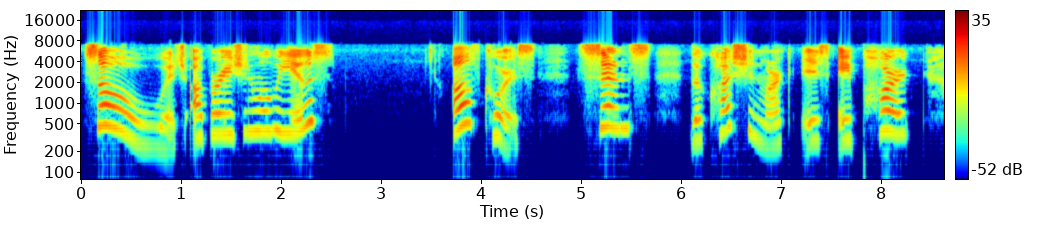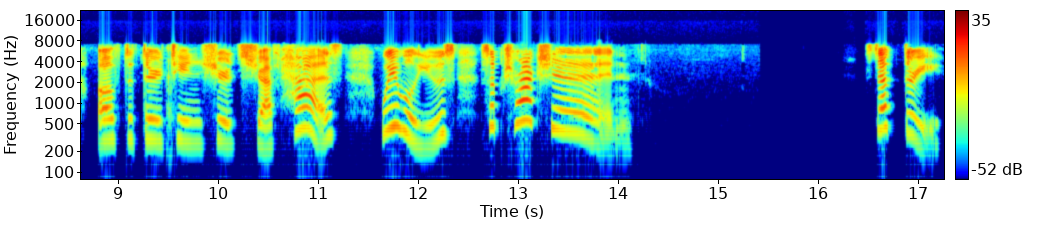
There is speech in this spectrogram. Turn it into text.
So, which operation will we use? Of course, since the question mark is a part of the 13 shirts Jeff has, we will use subtraction. Step 3.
